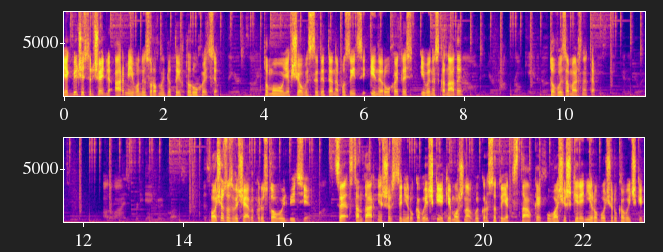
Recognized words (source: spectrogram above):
Як більшість речей для армії, вони зроблені для тих, хто рухається. Тому, якщо ви сидите на позиції і не рухаєтесь, і ви не з Канади, то ви замерзнете. Ось що зазвичай використовують бійці. Це стандартні шерстяні рукавички, які можна використати як вставки у ваші шкіряні робочі рукавички.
